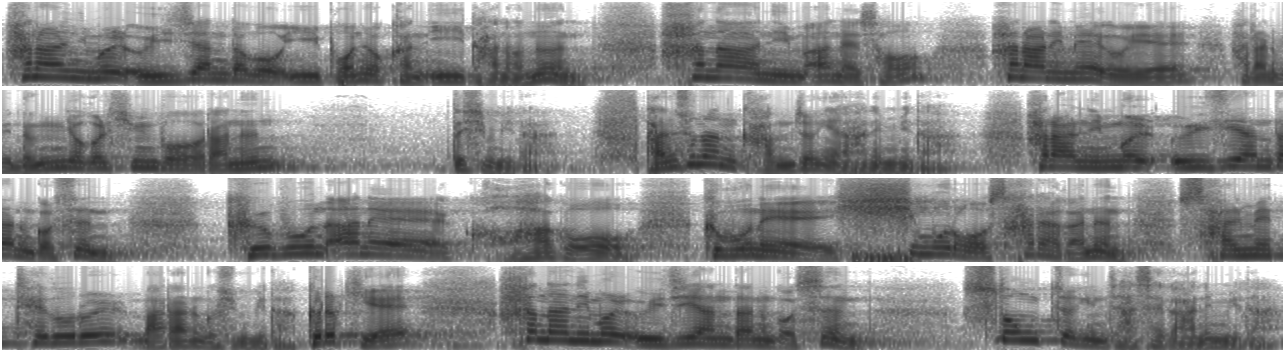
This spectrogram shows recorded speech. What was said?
하나님을 의지한다고 이 번역한 이 단어는 하나님 안에서 하나님에 의해 하나님의 능력을 힘보라는 뜻입니다. 단순한 감정이 아닙니다. 하나님을 의지한다는 것은 그분 안에 거하고 그분의 힘으로 살아가는 삶의 태도를 말하는 것입니다. 그렇기에 하나님을 의지한다는 것은 수동적인 자세가 아닙니다.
